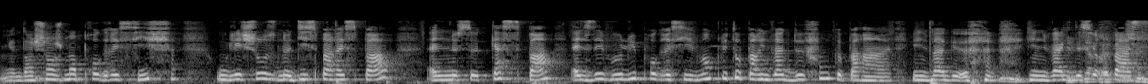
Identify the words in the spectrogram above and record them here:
d'un changement progressif où les choses ne disparaissent pas, elles ne se cassent pas, elles évoluent progressivement plutôt par une vague de fond que par un, une vague, une vague de surface.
